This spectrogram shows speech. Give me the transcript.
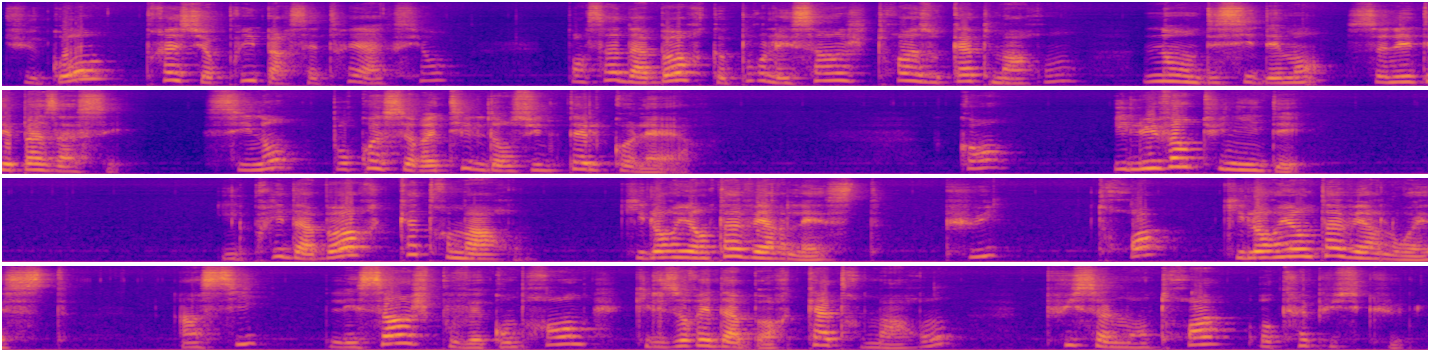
Tugon, très surpris par cette réaction, pensa d'abord que pour les singes trois ou quatre marrons, non, décidément, ce n'était pas assez. Sinon, pourquoi serait-il dans une telle colère? Quand il lui vint une idée. Il prit d'abord quatre marrons, qu'il orienta vers l'est, puis trois qu'il orienta vers l'ouest. Ainsi, les singes pouvaient comprendre qu'ils auraient d'abord quatre marrons, puis seulement trois au crépuscule.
